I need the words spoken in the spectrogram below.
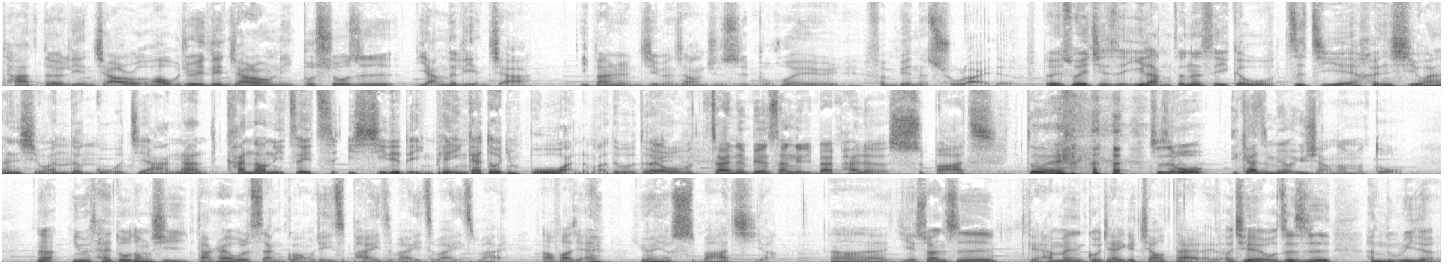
它的脸颊肉的话，我觉得脸颊肉你不说是羊的脸颊。一般人基本上就是不会分辨得出来的。对，所以其实伊朗真的是一个我自己也很喜欢很喜欢的国家。嗯、那看到你这一次一系列的影片，应该都已经播完了嘛，对不对？对，我们在那边三个礼拜拍了十八集。对，就是我一开始没有预想那么多。那因为太多东西打开我的三观，我就一直拍，一直拍，一直拍，一直拍，然后发现哎、欸，原来有十八集啊！那也算是给他们国家一个交代了。而且我这次很努力的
